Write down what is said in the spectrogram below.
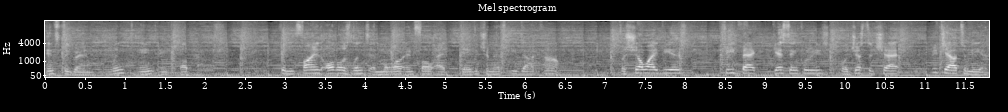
Instagram, LinkedIn, and Clubhouse. You can find all those links and more info at davidshemetsky.com. For show ideas, feedback, guest inquiries, or just a chat, reach out to me at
